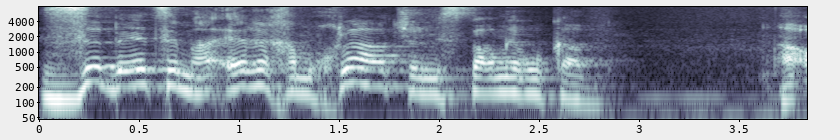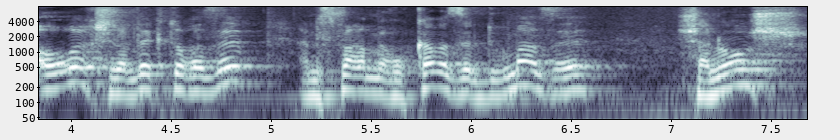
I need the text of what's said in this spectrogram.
זה בעצם הערך המוחלט של מספר מרוכב. האורך של הוקטור הזה, המספר המרוכב הזה, לדוגמה, זה 3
